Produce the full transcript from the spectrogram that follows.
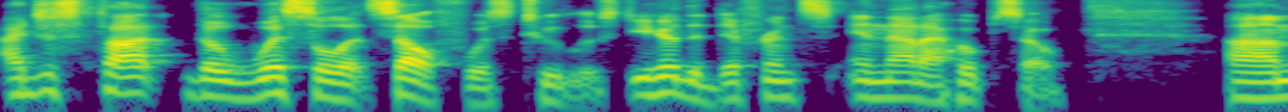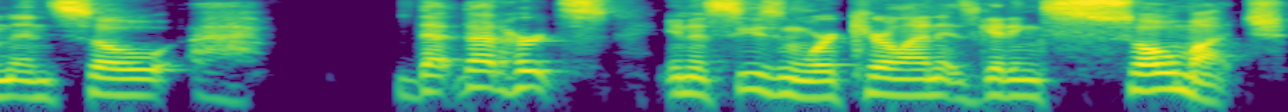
I just thought the whistle itself was too loose. Do you hear the difference in that? I hope so. Um, and so that that hurts in a season where Carolina is getting so much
